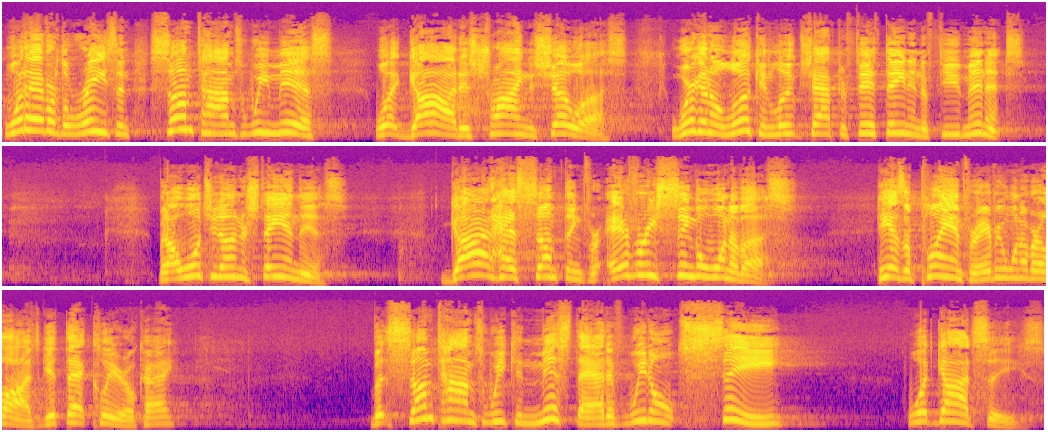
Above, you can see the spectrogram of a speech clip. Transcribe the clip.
Whatever the reason, sometimes we miss what God is trying to show us. We're going to look in Luke chapter 15 in a few minutes. But I want you to understand this God has something for every single one of us. He has a plan for every one of our lives. Get that clear, okay? But sometimes we can miss that if we don't see what God sees.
